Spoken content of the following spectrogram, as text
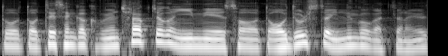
또, 또 어떻게 생각해보면 철학적인 의미에서 또 어두울 수도 있는 것 같잖아요.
